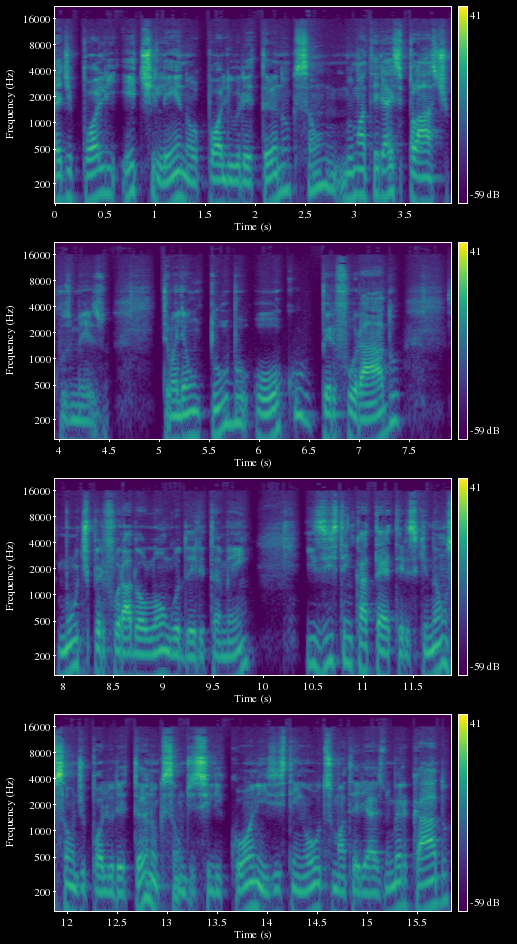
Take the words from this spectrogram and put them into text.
é de polietileno ou poliuretano, que são materiais plásticos mesmo. Então ele é um tubo oco, perfurado, multiperfurado ao longo dele também. Existem catéteres que não são de poliuretano, que são de silicone, existem outros materiais no mercado.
